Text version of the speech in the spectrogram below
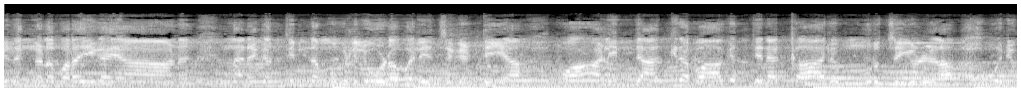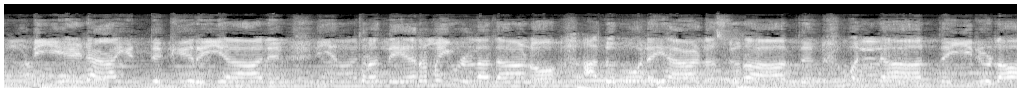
விளங்கும் പറയുകയാണ്. നരകത്തിന്റെ മുകളിലൂടെ വലിച്ചു കെട്ടിയ വാളിന്റെ അഗ്രഭാഗത്തിനെക്കാളും മൂർച്ചയുള്ള ഒരു മുടി ഏഴായിട്ട് കീറിയാൽ എത്ര നേർമയുള്ളതാണോ? അതുപോലെയാണ് സുറാത്ത്. വല്ലാത്ത ഇരുളാ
